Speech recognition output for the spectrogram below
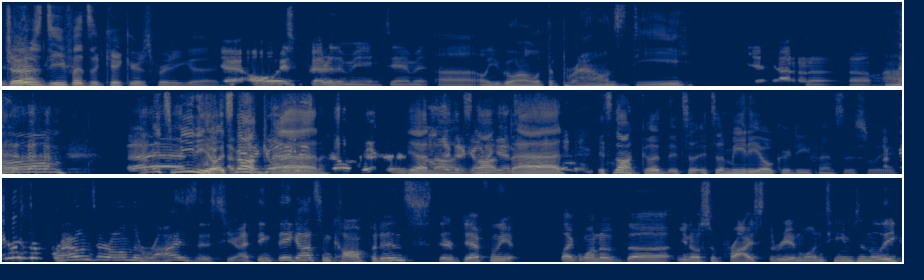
Joe's job. defensive kicker is pretty good. Yeah, always better than me. Damn it. Uh, oh, you going on with the Browns D? Yeah, I don't know. Um, I mean, it's mediocre. It's I mean, not bad. Yeah, no, like it's not bad. Mahomes. It's not good. It's a it's a mediocre defense this I week. feel like Browns are on the rise this year. I think they got some confidence. They're definitely like one of the you know surprise three and one teams in the league.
